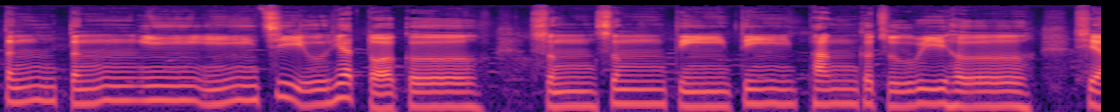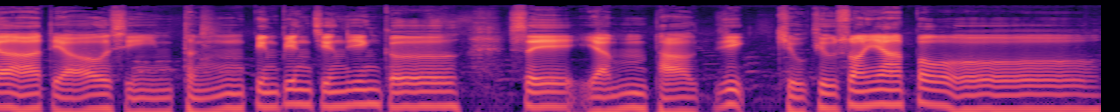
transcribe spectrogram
长长圆圆，只有遐大个，酸酸甜甜，香个滋味好。下条心糖，冰冰情人歌，细盐拍日，QQ 山野宝，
